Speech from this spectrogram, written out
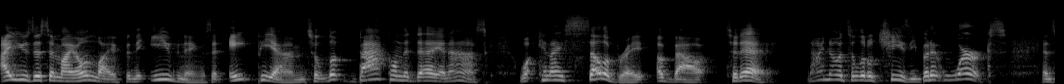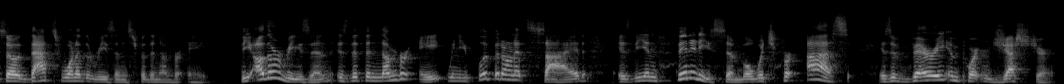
I use this in my own life in the evenings at 8 p.m. to look back on the day and ask, what can I celebrate about today? Now I know it's a little cheesy, but it works. And so that's one of the reasons for the number eight. The other reason is that the number eight, when you flip it on its side, is the infinity symbol, which for us is a very important gesture.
